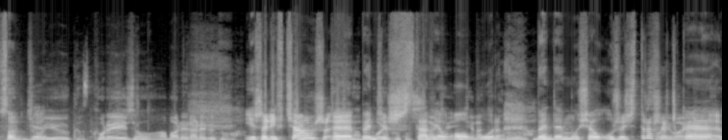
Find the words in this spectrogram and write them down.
w sądzie. Jeżeli wciąż e, będziesz stawiał opór, będę musiał użyć troszeczkę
